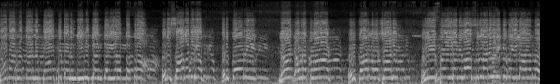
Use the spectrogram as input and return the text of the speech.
സാധാരണക്കാരനും പാവപ്പെട്ടവനും ജീവിക്കാൻ കഴിയാത്തത്ര ഒരു സാഹചര്യം ഒരു കോറി അവിടെ തുടങ്ങാൻ ഒരു കാരണവശാലും നിവാസികൾ അനുവദിക്കുകയില്ല എന്ന്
